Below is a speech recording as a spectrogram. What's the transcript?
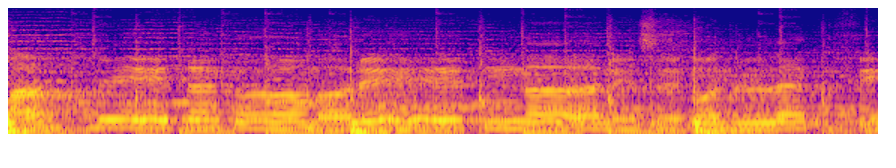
محبتك غمرتنا نسجد لك في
